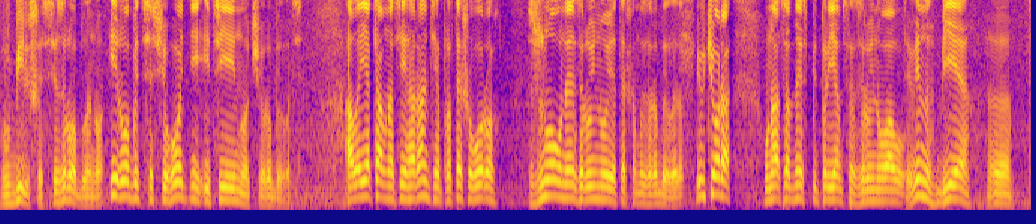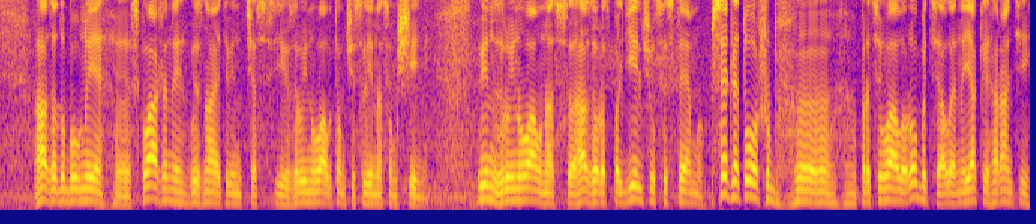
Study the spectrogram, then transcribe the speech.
в більшості зроблено. І робиться сьогодні, і цієї ночі робилося. Але яка в нас є гарантія про те, що ворог знову не зруйнує те, що ми зробили? І вчора у нас одне з підприємств зруйнував. Він б'є е, газодобувні е, скважини. Ви знаєте, він час їх зруйнував, в тому числі і на Сумщині. Він зруйнував у нас газорозподільчу систему. Все для того, щоб е, працювало, робиться, але ніяких гарантій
